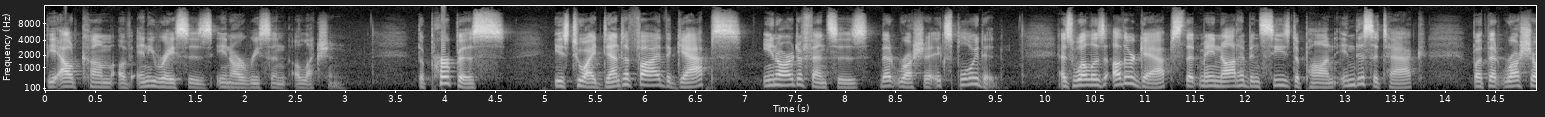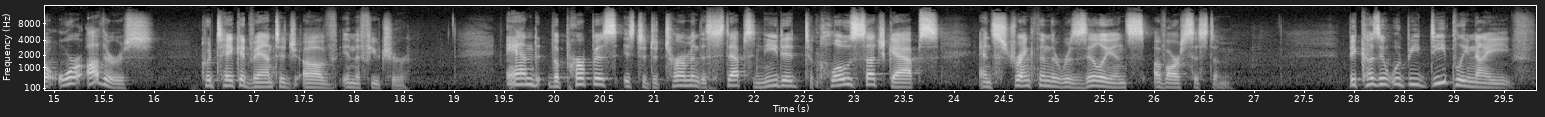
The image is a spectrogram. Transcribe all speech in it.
the outcome of any races in our recent election. The purpose is to identify the gaps in our defenses that Russia exploited, as well as other gaps that may not have been seized upon in this attack, but that Russia or others could take advantage of in the future. And the purpose is to determine the steps needed to close such gaps and strengthen the resilience of our system. Because it would be deeply naive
